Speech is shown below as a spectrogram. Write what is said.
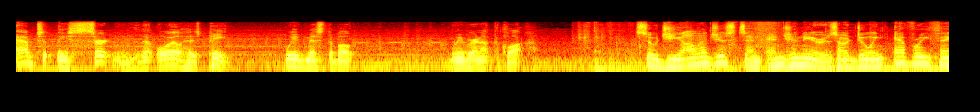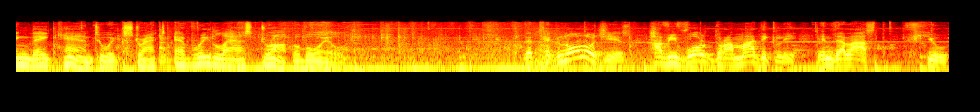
absolutely certain that oil has peaked, we've missed the boat. We've run out the clock. So geologists and engineers are doing everything they can to extract every last drop of oil. The technologies have evolved dramatically in the last few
